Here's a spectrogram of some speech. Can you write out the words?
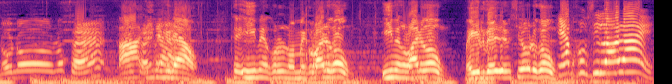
Nó nó nó phá. À Phá ý mày như nào? Thế ý mày có nói mày có nói được không? Ý mày có nói được không? Mày về đến xin lỗi được không? Em không xin lỗi đây.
